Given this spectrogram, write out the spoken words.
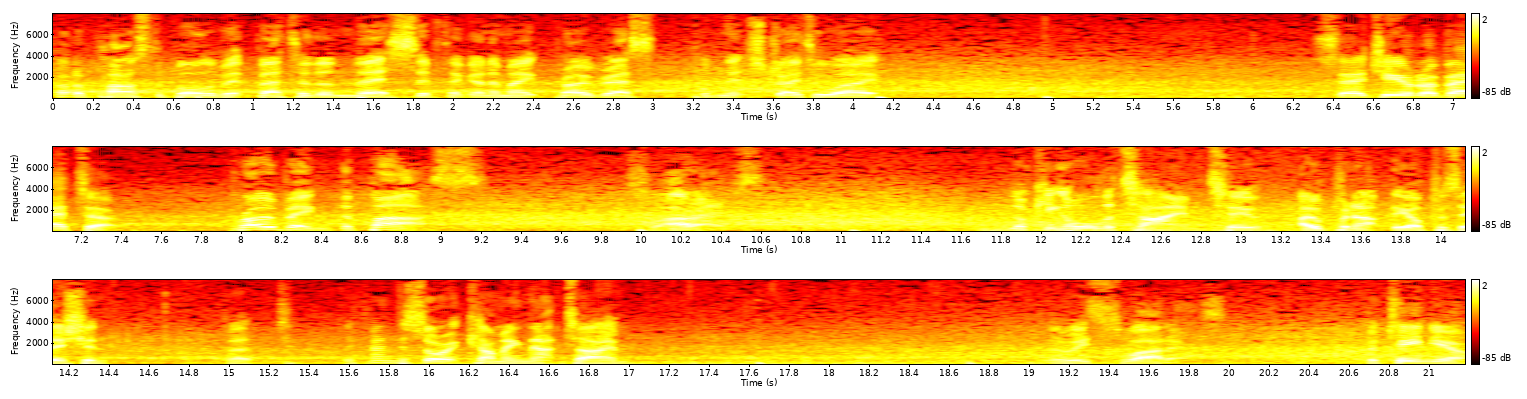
Got to pass the ball a bit better than this if they're going to make progress. Couldn't it straight away. Sergi Roberto. Probing the pass. Suarez. Looking all the time to open up the opposition. But defender saw it coming that time. Luis Suarez. Coutinho.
